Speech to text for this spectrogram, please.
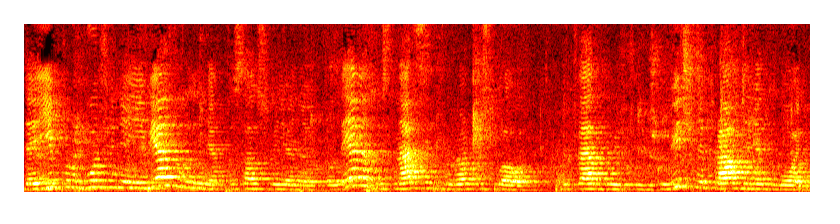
Для її пробудження і визволення писав своє неопалиме безсмертне пророче слово, підтверджуючи, що вічне прагнення до волі.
